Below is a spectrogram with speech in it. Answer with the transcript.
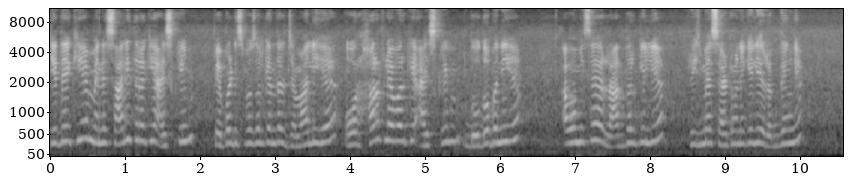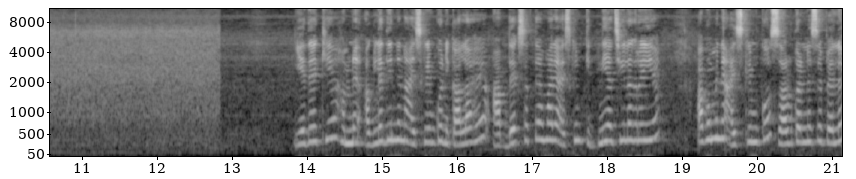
ये देखिए, मैंने सारी तरह की आइसक्रीम पेपर डिस्पोजल के अंदर जमा ली है और हर फ्लेवर की आइसक्रीम दो दो बनी है। अब हम इसे रात भर के लिए फ्रिज में सेट होने के लिए रख देंगे। ये देखिए, हमने अगले दिन इन आइसक्रीम को निकाला है। आप देख सकते हैं हमारी आइसक्रीम कितनी अच्छी लग रही है। अब हम इन आइसक्रीम को सर्व करने से पहले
